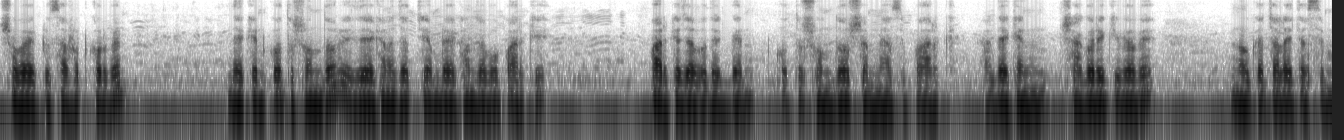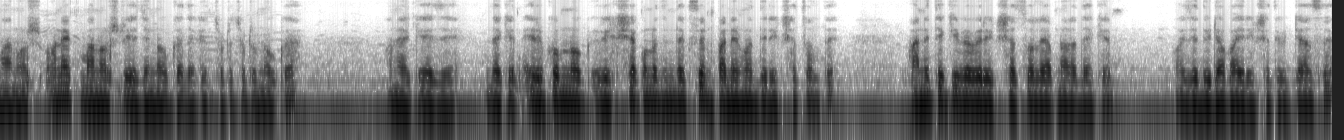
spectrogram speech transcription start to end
সবাই একটু সাপোর্ট করবেন। দেখেন কত সুন্দর, এই যে এখানে যাচ্ছি, আমরা এখন যাব পার্কে। পার্কে যাব, দেখবেন কত সুন্দর সামনে আছে পার্ক। আর দেখেন সাগরে কীভাবে নৌকা চালাইতেছে মানুষ, অনেক মানুষ এই যে নৌকা, দেখেন ছোট ছোট নৌকা। অনেক এই যে, দেখেন এরকম নৌক রিক্সা কোনো দিন দেখছেন? পানির মধ্যে রিক্সা চলতে? পানিতে কীভাবে রিক্সা চলে আপনারা দেখেন। ওই যে দুইটা ভাই রিক্সাতে উঠে আছে,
